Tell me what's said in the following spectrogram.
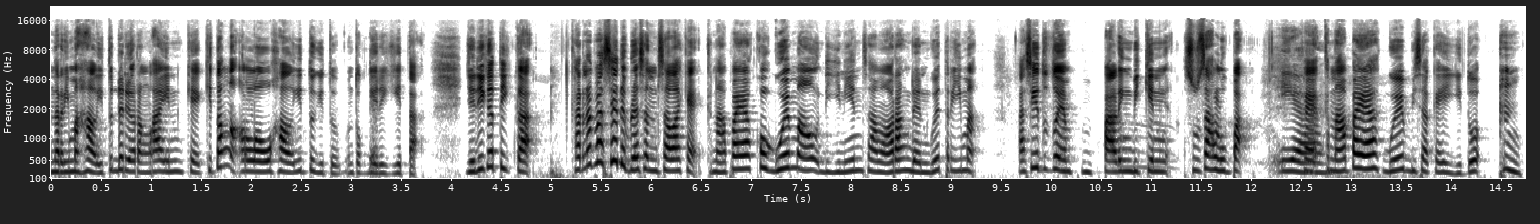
nerima hal itu dari orang lain. Kayak kita nggak allow hal itu gitu untuk diri kita. Jadi ketika karena pasti ada berasa bersalah kayak kenapa ya? Kok gue mau diginiin sama orang dan gue terima pasti itu tuh yang paling bikin susah lupa. Iya. kayak kenapa ya gue bisa kayak gitu?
